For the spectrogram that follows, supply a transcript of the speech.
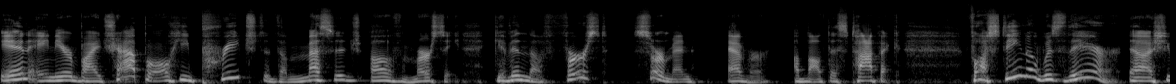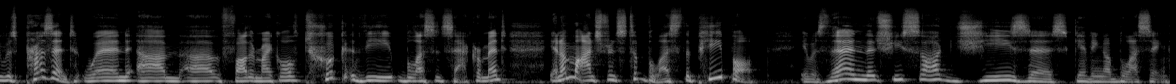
In a nearby chapel, he preached the message of mercy, giving the first sermon ever about this topic. Faustina was there. Uh, she was present when um, uh, Father Michael took the Blessed Sacrament in a monstrance to bless the people. It was then that she saw Jesus giving a blessing,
